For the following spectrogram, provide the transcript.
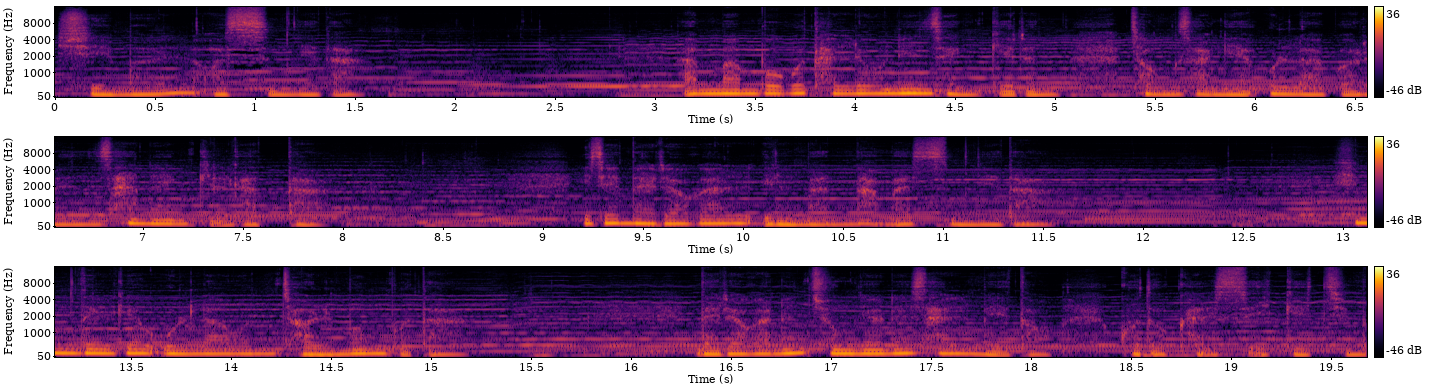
쉼을 얻습니다. 앞만 보고 달려온 인생길은 정상에 올라버린 산행길 같아 이제 내려갈 일만 남았습니다. 힘들게 올라온 젊음보다 내려가는 중년의 삶이 더 고독할 수 있겠지만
